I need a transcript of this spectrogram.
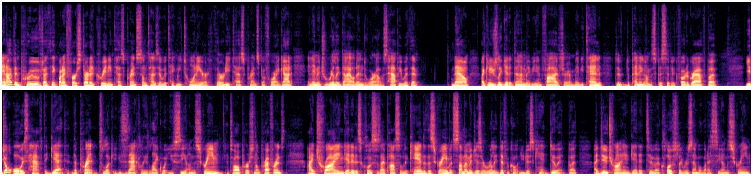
And I've improved, I think when I first started creating test prints, sometimes it would take me 20 or 30 test prints before I got an image really dialed into where I was happy with it. Now, I can usually get it done maybe in five or maybe 10, depending on the specific photograph, but you don't always have to get the print to look exactly like what you see on the screen. It's all personal preference. I try and get it as close as I possibly can to the screen, but some images are really difficult and you just can't do it. But I do try and get it to uh, closely resemble what I see on the screen.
